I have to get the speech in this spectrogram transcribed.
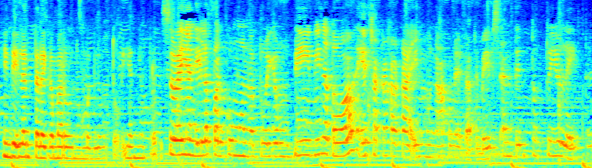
Hindi lang talaga marunong magluto. Yan yung problem. So, ayan, ilapag ko muna to yung baby na to. Eh, tsaka kakain muna ako may platter babes. And then, talk to you later.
